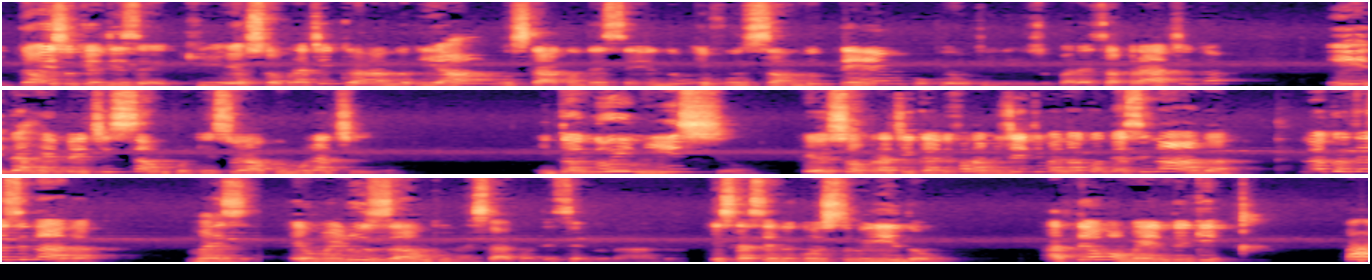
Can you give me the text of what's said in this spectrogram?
Então, isso quer dizer que eu estou praticando e algo está acontecendo em função do tempo que eu utilizo para essa prática e da repetição, porque isso é acumulativo. Então, no início, eu estou praticando e falando, gente, mas não acontece nada. Não acontece nada. Mas é uma ilusão que não está acontecendo nada. Está sendo construído até o momento em que Pá!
